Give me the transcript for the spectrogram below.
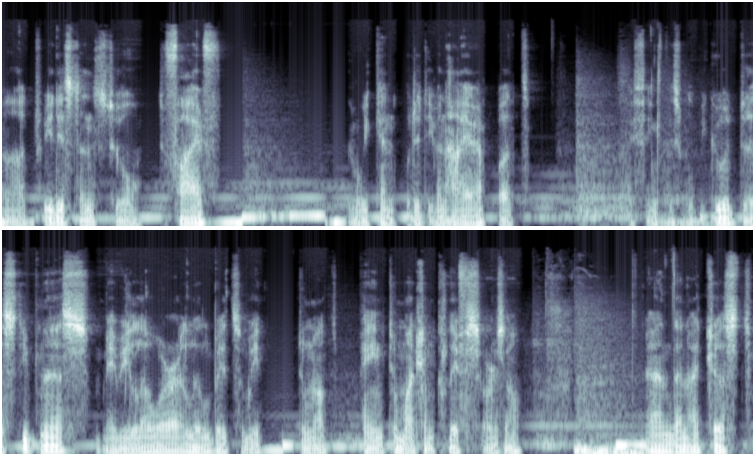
uh, tree distance to, to 5, and we can put it even higher, but I think this will be good. The steepness, maybe lower a little bit so we do not paint too much on cliffs or so. And then I just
